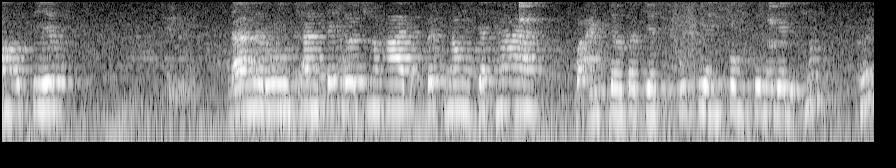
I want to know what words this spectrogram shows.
ស់ទៅទៀតដែលនៅរួមឆន្ទៈដូច្នោះហើយក៏គិតក្នុងចិត្តថាបើអញចូលទៅជាគូទានគុំគឺនៅរៀនដូច្នោះឃើញ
